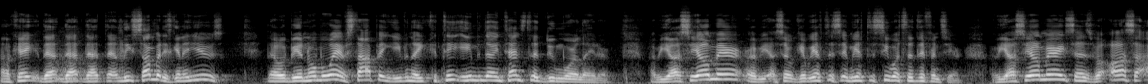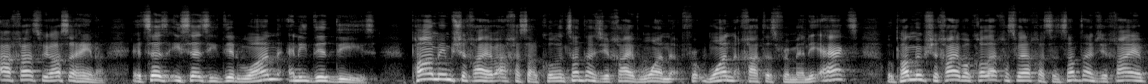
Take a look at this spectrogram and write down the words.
Okay, that that, that, that at least somebody's going to use. That would be a normal way of stopping, even though he continue, even though he intends to do more later. Rabbi Yossi Omer, Rabbi, so okay, we have to see, we have to see what's the difference here. Rabbi Yossi Omer, he says v'asa achas v'asa hena. It says he says he did one and he did these. Palmim shechayev achas al and sometimes you chayev one for one chatas for many acts. Upamim shechayev al kol achas and sometimes you chayev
